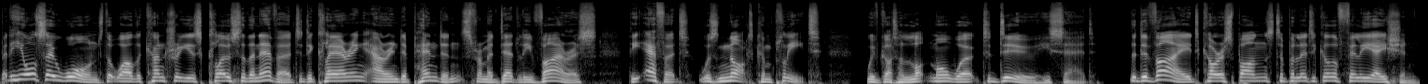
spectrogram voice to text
But he also warned that while the country is closer than ever to declaring our independence from a deadly virus, the effort was not complete. We've got a lot more work to do, he said. The divide corresponds to political affiliation.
